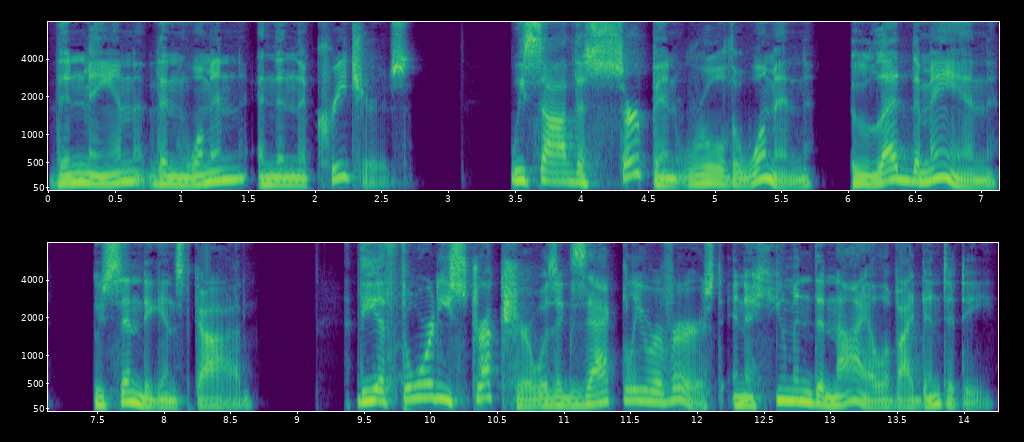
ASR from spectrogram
then man, then woman, and then the creatures, we saw the serpent rule the woman, who led the man who sinned against God. The authority structure was exactly reversed in a human denial of identity.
